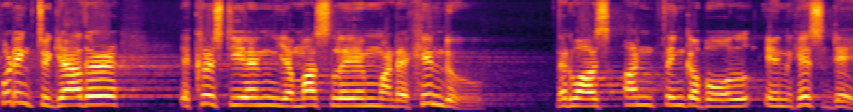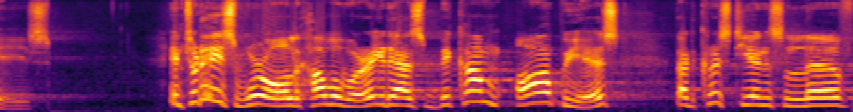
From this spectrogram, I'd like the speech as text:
putting together a Christian, a Muslim, and a Hindu. That was unthinkable in his days. In today's world, however, it has become obvious that Christians live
